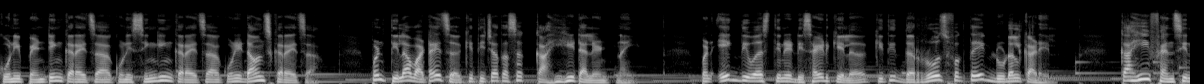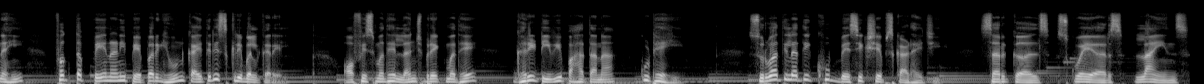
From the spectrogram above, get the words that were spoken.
कोणी पेंटिंग करायचा कोणी सिंगिंग करायचा कोणी डान्स करायचा. पण तिला वाटायचं की तिच्यात असं काहीही टॅलेंट नाही. पण एक दिवस तिने डिसाईड केलं की ती दररोज फक्त एक डुडल काढेल. काही फॅन्सी नाही फक्त पेन आणि पेपर घेऊन काहीतरी स्क्रिबल करेल. ऑफिसमध्ये लंच ब्रेकमध्ये घरी टी व्ही पाहताना कुठेही. सुरुवातीला ती खूप बेसिक शेप्स काढायची. सर्कल्स स्क्वेअर्स लाईन्स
